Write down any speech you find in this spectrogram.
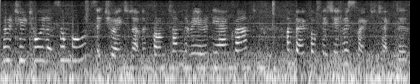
There are two toilets on board, situated at the front and the rear of the aircraft, and both are fitted with smoke detectors.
